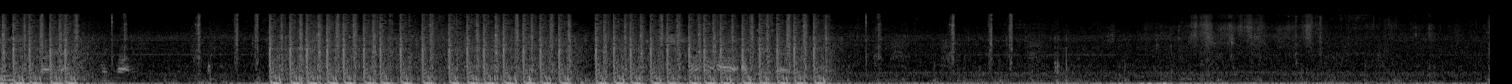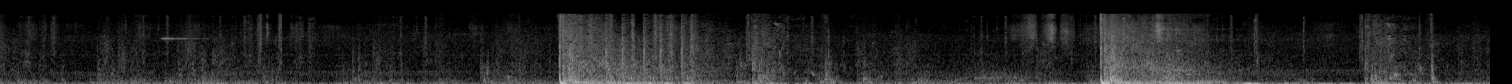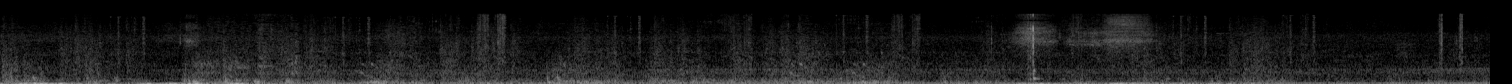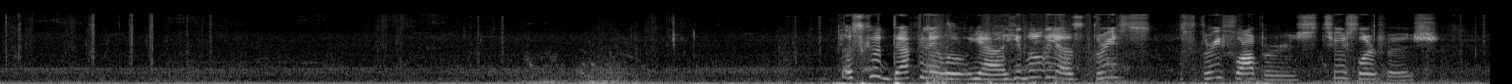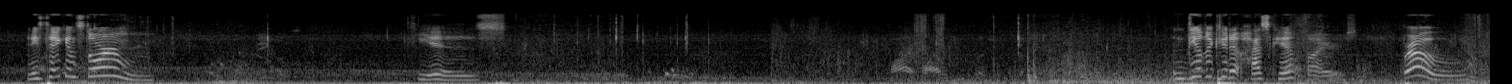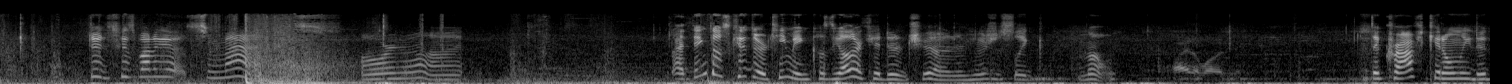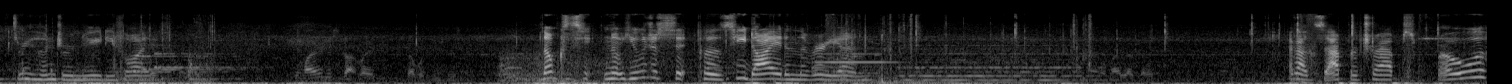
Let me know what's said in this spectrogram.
This could definitely, yeah, he literally has three, three floppers, two slurpfish, and he's taking storm. He is. And the other kid has campfires. Bro! Dude, this kid's about to get smacked. Or not. I think those kids are teaming because the other kid didn't shoot at him. He was just like, no. I had a lot of The craft kid only did 385. He might have just got like double teamed. No, cause he, no, he was just sit because he died in the very end. I got zapper traps, bro.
